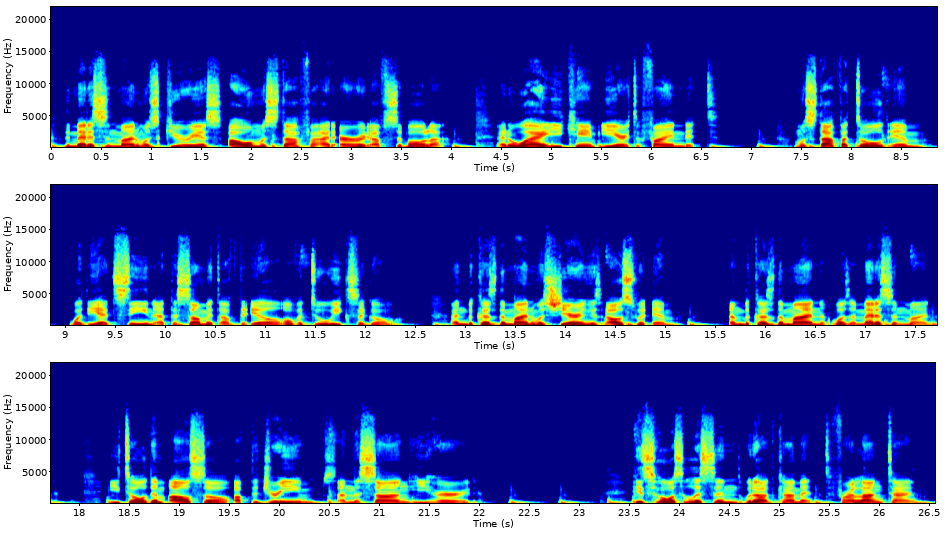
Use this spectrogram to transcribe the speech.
The medicine man was curious how Mustafa had heard of Cibola and why he came here to find it. Mustafa told him what he had seen at the summit of the hill over two weeks ago, and because the man was sharing his house with him, and because the man was a medicine man, he told him also of the dreams and the song he heard. His host listened without comment for a long time.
